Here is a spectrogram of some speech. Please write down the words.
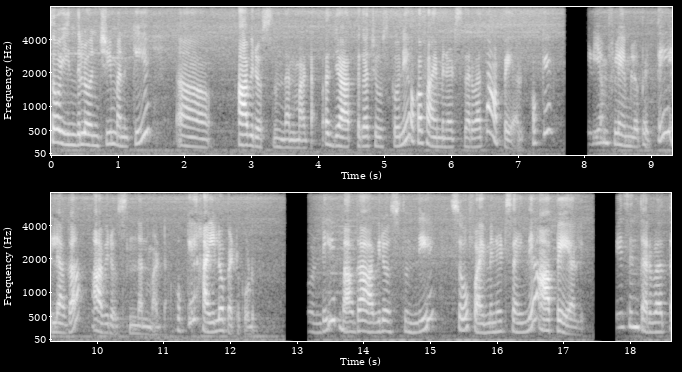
సో ఇందులోంచి మనకి ఆవిరి వస్తుందన్నమాట. అది జాగ్రత్తగా చూసుకొని ఒక ఫైవ్ మినిట్స్ తర్వాత ఆపేయాలి. ఓకే? మీడియం ఫ్లేమ్లో పెడితే ఇలాగా ఆవిరి వస్తుందన్నమాట. ఓకే? హైలో పెట్టకూడదు. చూడండి బాగా ఆవిరి వస్తుంది. సో ఫైవ్ మినిట్స్ అయింది ఆపేయాలి. వేసిన తర్వాత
